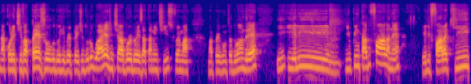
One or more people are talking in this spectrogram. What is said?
na coletiva pré-jogo do River Plate do Uruguai. A gente abordou exatamente isso, foi uma, uma pergunta do André. E, e ele e o Pintado fala, né? Ele fala que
